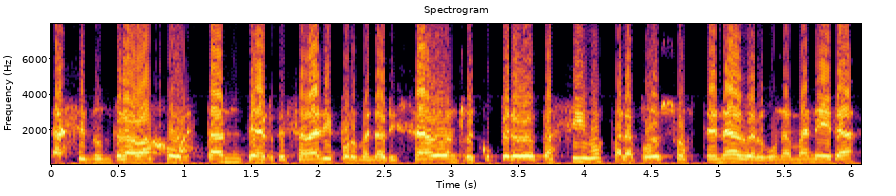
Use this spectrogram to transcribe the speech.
haciendo un trabajo bastante artesanal y pormenorizado en recupero de pasivos para poder sostener de alguna manera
